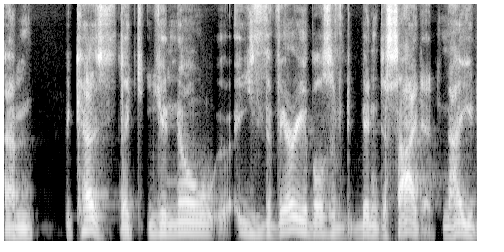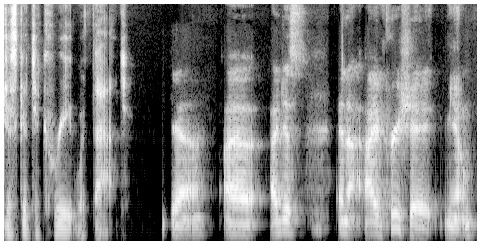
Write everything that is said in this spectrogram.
Um, because like you know the variables have been decided. Now you just get to create with that. Yeah, uh, I just and I appreciate you know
